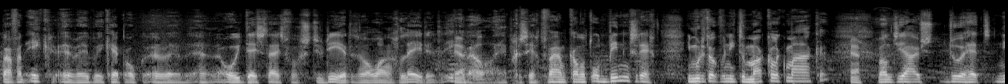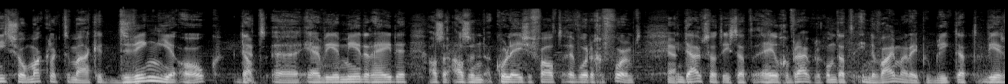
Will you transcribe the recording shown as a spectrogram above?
waarvan ik... Uh, ik heb ook uh, ooit destijds voor gestudeerd, dat is al lang geleden... dat ik Ja. wel heb gezegd, waarom kan het ontbindingsrecht? Je moet het ook weer niet te makkelijk maken. Ja. Want juist door het niet zo makkelijk te maken... dwing je ook dat uh, er weer meerderheden, als, er, als een college valt, uh, worden gevormd. Ja. In Duitsland is dat heel gebruikelijk. Omdat in de Weimar-republiek dat weer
